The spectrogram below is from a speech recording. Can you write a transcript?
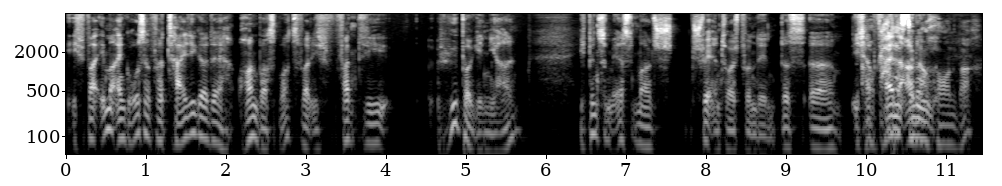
ich war immer ein großer Verteidiger der Hornbach-Spots, weil ich fand die hypergenial. Ich bin zum ersten Mal sch schwer enttäuscht von denen. Das, äh, ich habe keine das denn Ahnung. auch Hornbach?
